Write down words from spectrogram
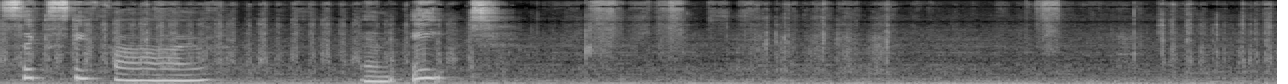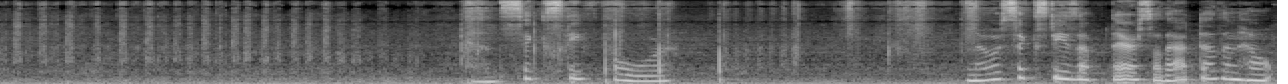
65, and 8, and 64. No 60s up there, so that doesn't help.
